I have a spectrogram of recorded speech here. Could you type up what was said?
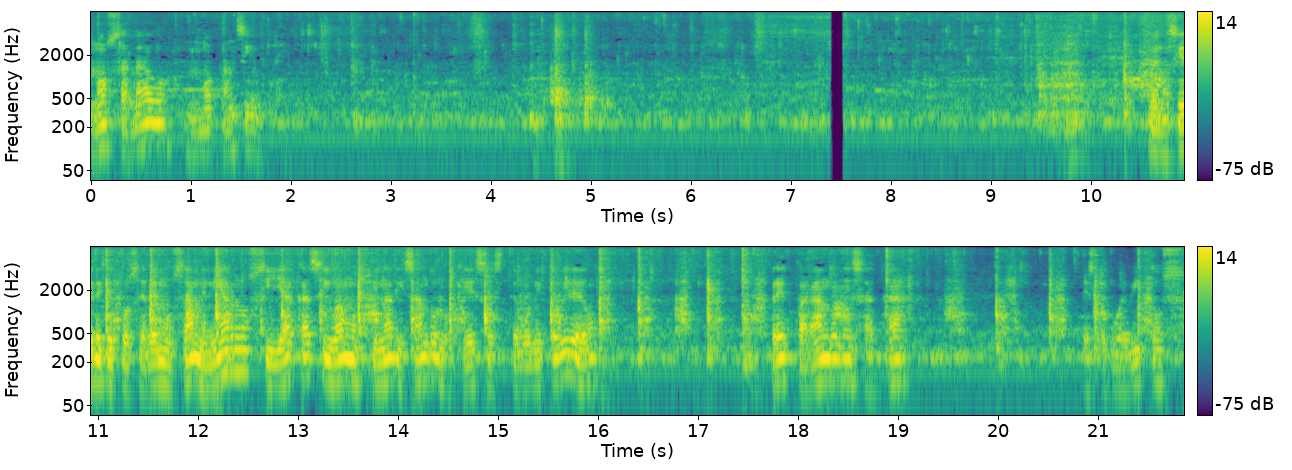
No salado no tan simple De que procedemos a menearlos y ya casi vamos finalizando lo que es este bonito video. Preparándoles acá estos huevitos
